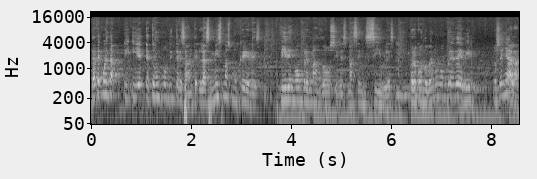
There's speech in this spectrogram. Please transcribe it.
Date cuenta, y, y esto es un punto interesante, las mismas mujeres piden hombres más dóciles, más sensibles, pero cuando ven un hombre débil, lo señalan.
